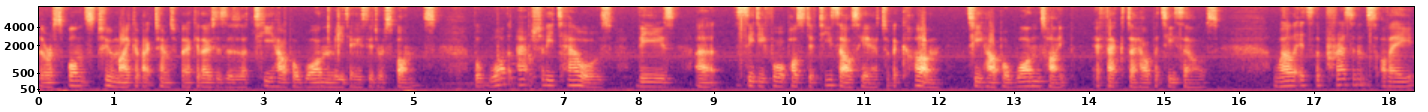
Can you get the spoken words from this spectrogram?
the response to Mycobacterium tuberculosis is a T helper 1 mediated response. But what actually tells these uh, CD4 positive T cells here to become T helper 1 type effector helper T cells? Well, it's the presence of a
